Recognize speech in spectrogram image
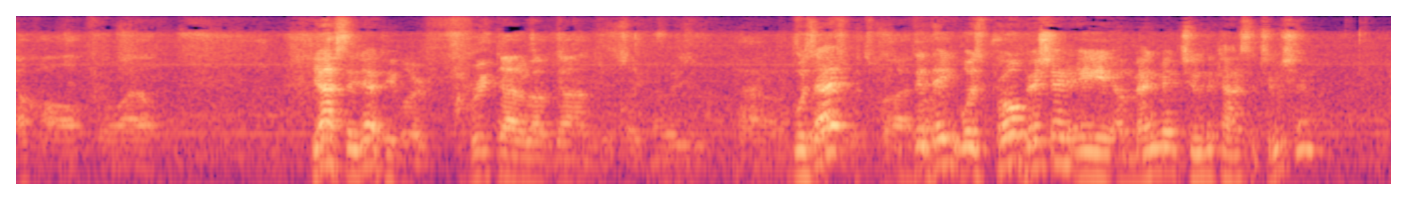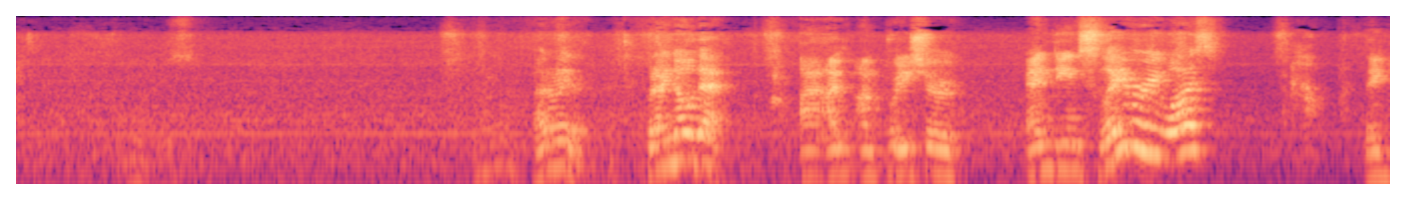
alcohol for a while. Yes, they did. People are freaked out about guns. It's like nobody's. I don't know. Was that- It's, it's Did they was prohibition a amendment to the Constitution? I don't either. But I know that I, I'm I'm pretty sure ending slavery was. They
